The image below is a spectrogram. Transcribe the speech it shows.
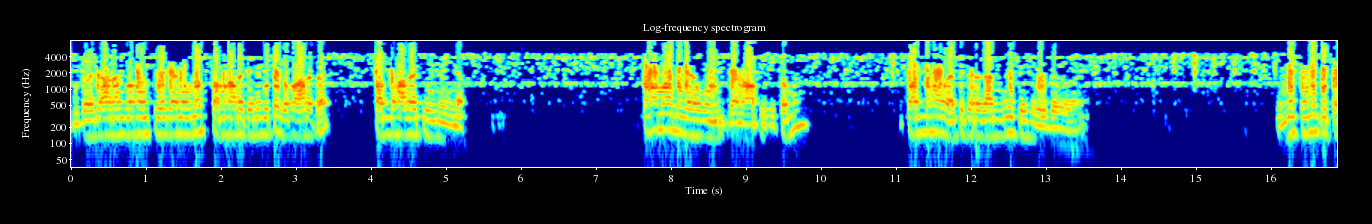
බුදුරජාණන් වහන්සේ ගැන වුණත් සමහර කෙනෙකුට එකපාරට සද්ධාව ඇති වෙන්නේ නැහැ. සාමාන්‍ය ගැවුම් ගැන අපි හිතමු. සද්ධාව ඇති කරගන්නේ කෙසේද? එන්න කෙනෙකුට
